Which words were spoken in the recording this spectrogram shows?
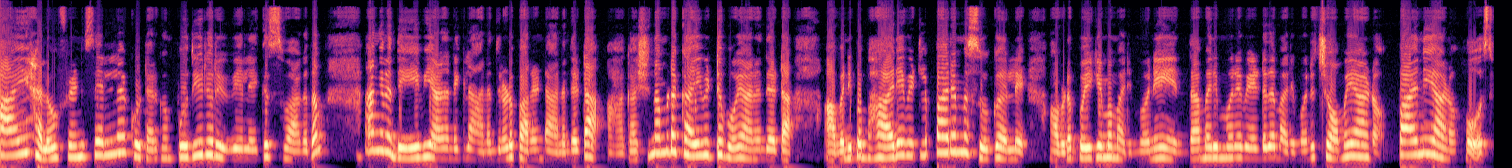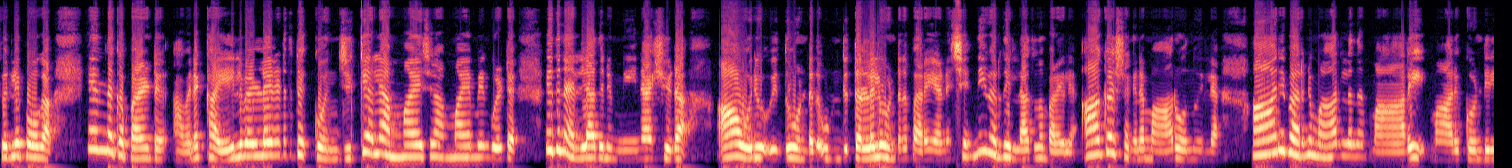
Hi hello friends എല്ലാ കൂട്ടുകാർക്കും പുതിയൊരു റിവ്യൂയിലേക്ക് സ്വാഗതം. അങ്ങനെ ദേവിയാണെന്നുണ്ടെങ്കിൽ ആനന്ദിനോട് പറയണ്ട ആനന്ദേട്ടാ. ആകാശ് നമ്മുടെ കൈവിട്ട് പോയി ആനന്ദേട്ടാ. അവനിപ്പോ ഭാര്യ വീട്ടിൽ പരമസുഖം അല്ലേ അവിടെ പോയി കഴിയുമ്പോ മരുമോനെ എന്താ മരുമോനെ വേണ്ടത്? മരുമോന് ചുമയാണോ? പനിയാണോ? ഹോസ്പിറ്റലിൽ പോകാം. എന്നൊക്കെ പറഞ്ഞിട്ട് അവനെ കയ്യിൽ വെള്ളയിലെടുത്തിട്ട് കൊഞ്ചിക്കല്ലേ അമ്മായച്ചനും അമ്മായമ്മയും കൂടിയിട്ട്. ഇതിനെല്ലാത്തിനും മീനാക്ഷിയുടെ ആ ഒരു ഇതും ഉണ്ട് ഉന്തിത്തള്ളലും ഉണ്ടെന്ന് പറയാണ് ശനി വെറുതെ ഇല്ലാത്തൊന്നും പറയില്ല. ആകാശ് അങ്ങനെ മാറുമൊന്നുമില്ല ആര് പറഞ്ഞു മാറില്ലെന്ന്? മാറി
